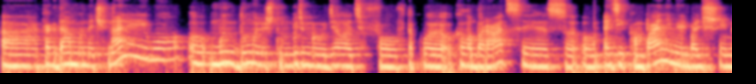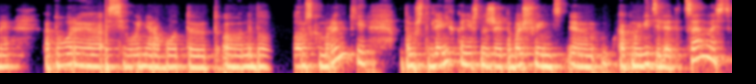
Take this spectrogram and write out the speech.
э, когда мы начинали его, э, мы думали, что мы будем его делать в, в такой коллаборации с э, IT-компаниями большими, которые сегодня работают э, на белорусском рынке, потому что для них, конечно же, это большой, э, как мы видели, это ценность.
